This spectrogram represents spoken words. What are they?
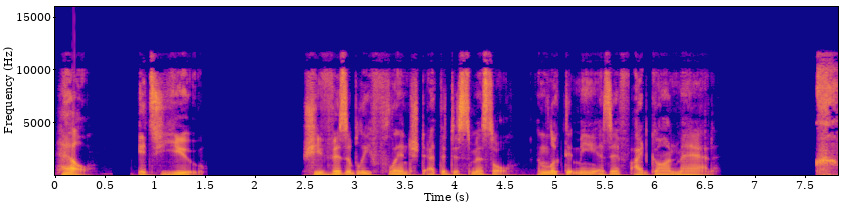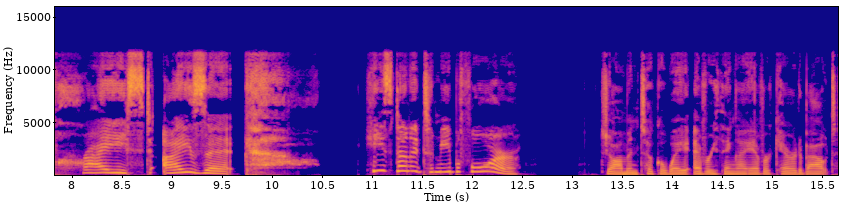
hell, it's you. She visibly flinched at the dismissal and looked at me as if I'd gone mad. Christ, Isaac. He's done it to me before. Jamin took away everything I ever cared about,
